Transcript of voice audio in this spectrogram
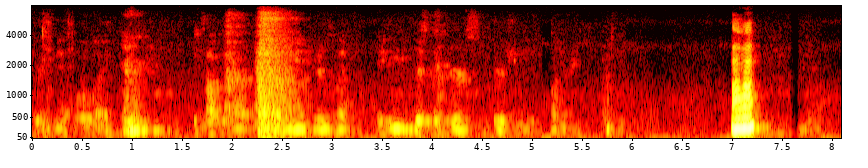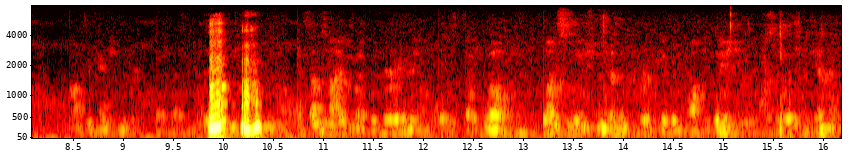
for example, like we talked about, uh, I mean, there's like maybe this diverse version is one Mm-hmm. comprehension versus like that. Mm-hmm. mm-hmm. And sometimes like the third example is like, well, one solution doesn't fit a given population, so it's a general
